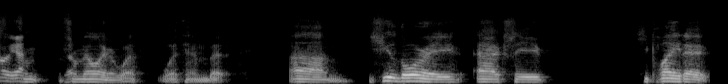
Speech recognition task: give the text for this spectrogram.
Oh yeah. Yep. familiar with with him, but um, Hugh Laurie actually he played a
